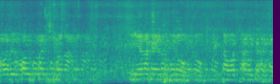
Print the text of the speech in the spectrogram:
আমাদের কল্পনা ছিল না। এই এলাকায় এত বড় একটা অট্টালিকা দেখা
